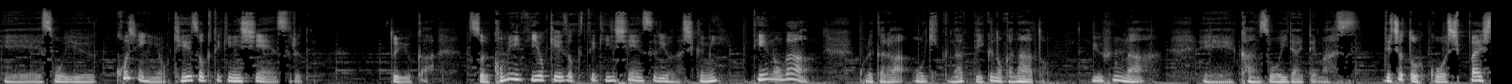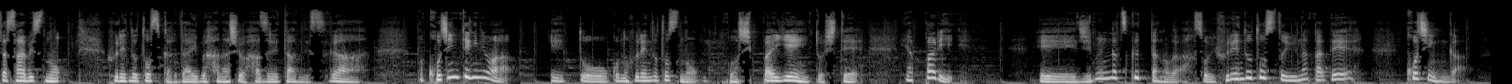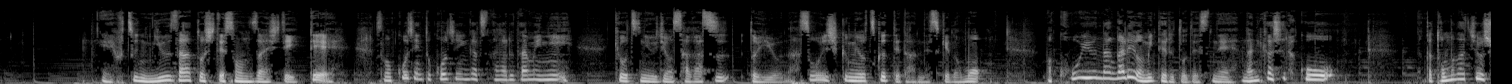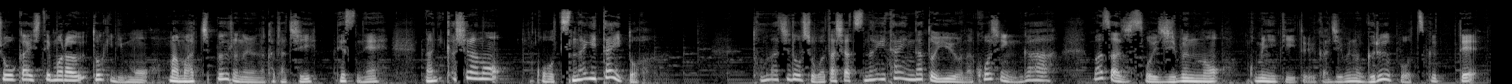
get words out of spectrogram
えー、そういう個人を継続的に支援するというか、そういうコミュニティを継続的に支援するような仕組みっていうのが、これから大きくなっていくのかなというふうな、えー、感想を抱いてます。で、ちょっとこう失敗したサービスのフレンドトスからだいぶ話を外れたんですが、まあ、個人的には、えっ、と、このフレンドトスのこの失敗原因として、やっぱり、えー、自分が作ったのが、そういうフレンドトスという中で、個人がえ普通にユーザーとして存在していて、その個人と個人がつながるために共通の友人を探すというような、そういう仕組みを作ってたんですけども、まあ、こういう流れを見てるとですね、何かしらこう、なんか友達を紹介してもらう時にも、まあ、マッチプールのような形ですね。何かしらの、こう、つなぎたいと。友達同士を私はつなぎたいんだというような個人が、まずはそういう自分のコミュニティというか自分のグループを作って、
